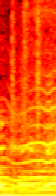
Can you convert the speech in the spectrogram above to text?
Yeah.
